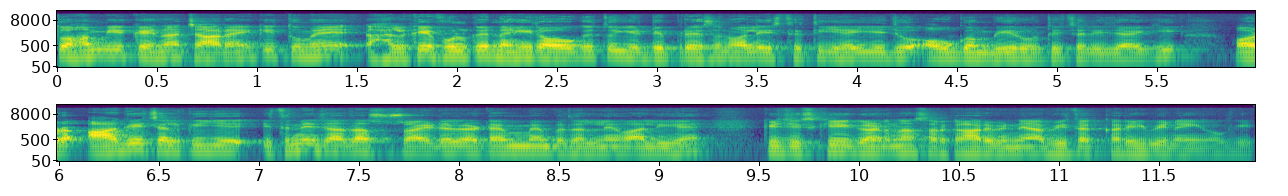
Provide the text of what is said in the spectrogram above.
तो हम ये कहना चाह रहे हैं कि तुम्हें हल्के फुल्के नहीं रहोगे तो ये डिप्रेशन वाली स्थिति है, ये जो और गंभीर होती चली जाएगी और आगे चल के ये इतने ज़्यादा सुसाइडल अटैम्प में बदलने वाली है कि जिसकी गणना सरकार भी ने अभी तक करी भी नहीं होगी।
